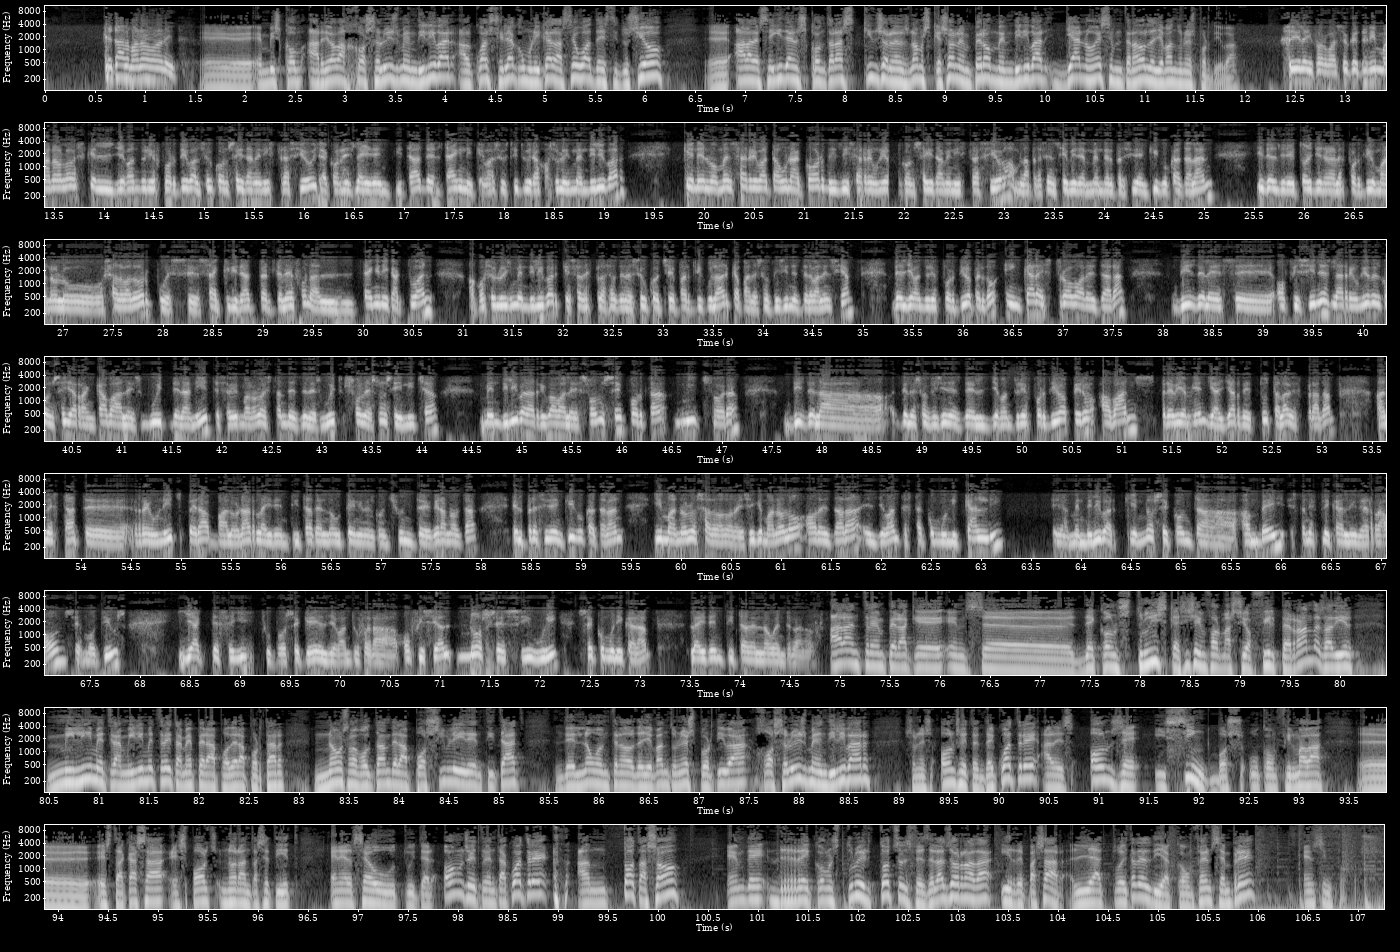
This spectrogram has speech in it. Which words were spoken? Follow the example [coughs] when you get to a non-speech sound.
Què tal, Manol? Bona nit. Eh, hem vist com arribava José Luis Mendilibar, al qual se li ha comunicat la seva destitució Eh, ara de seguida ens contaràs quins són els noms que sonen, però Mendilibar ja no és entrenador del Llevant d'Unió Esportiva. Sí, la informació que tenim, Manolo, és que el Llevant d'Unió Esportiva, el seu Consell d'Administració, ja coneix la identitat del tècnic que va substituir a José Luis Mendilibar, que en el moment s'ha arribat a un acord dins d'aquesta reunió del Consell d'Administració, amb la presència, evidentment, del president Quico Catalán i del director general esportiu Manolo Salvador, pues eh, s'ha cridat per telèfon al tècnic actual, a José Luis Mendilibar, que s'ha desplaçat en el seu cotxe particular cap a les oficines de València, del Llevant d'Unió Esportiva, perdó, encara es troba des d'ara dins de les eh, oficines. La reunió del Consell arrencava a les 8 de la nit, és a dir, Manolo, estan des de les 8, són les 11 i mitja, Mendilibar arribava a les 11, porta mitja hora dins de, la, de les oficines del Llevanturia Esportiva, però abans, prèviament i al llarg de tota la vesprada, han estat eh, reunits per a valorar la identitat del nou tècnic del conjunt de Granota, el president Quico Catalán i Manolo Salvador. Així que Manolo, a hores d'ara, el Llevant està comunicant-li eh, a Mendilibar que no se compta amb ell, estan explicant-li les raons, els motius, i acte seguit suposa que el Llevant ho farà oficial. No sé si avui se comunicarà la identitat del nou entrenador. Ara entrem per a que ens eh, deconstruïsca aquesta informació fil per randa, és a dir, mil·límetre a mil·límetre, i també per a poder aportar noms al voltant de la possible identitat del nou entrenador de Llevant Unió Esportiva, José Luis Mendilibar. Són les 11.34, a les 11 i 5 vos ho confirmava eh, esta casa, Esports 97 en el seu Twitter. 11.34, amb tot això, hem de reconstruir tots els fets de la jornada i repassar l'actualitat del dia, com fem sempre, en 5 fotos.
